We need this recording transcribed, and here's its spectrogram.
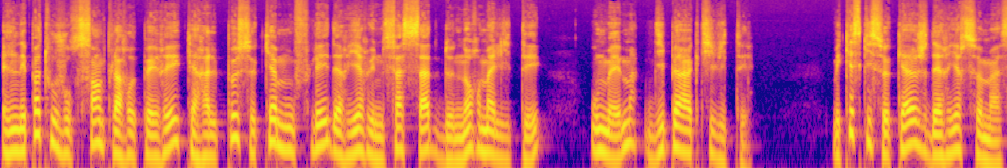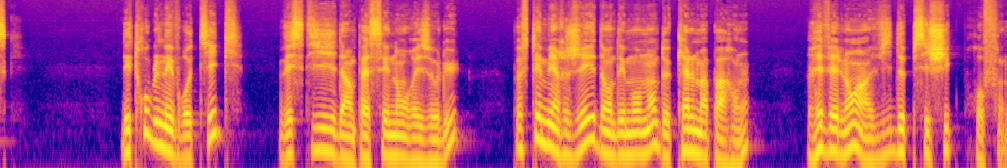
Elle n'est pas toujours simple à repérer car elle peut se camoufler derrière une façade de normalité ou même d'hyperactivité. Mais qu'est-ce qui se cache derrière ce masque? Des troubles névrotiques, vestiges d'un passé non résolu, peuvent émerger dans des moments de calme apparent, révélant un vide psychique profond.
